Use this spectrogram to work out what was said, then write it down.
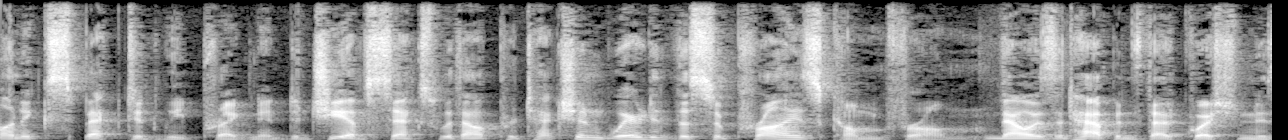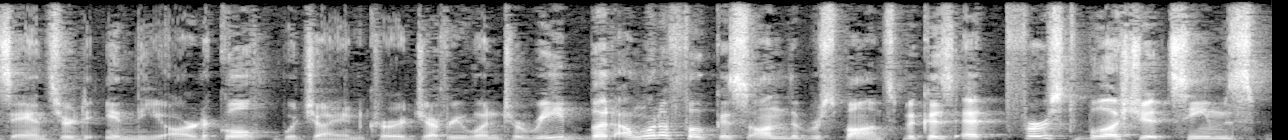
unexpectedly pregnant? Did she have sex without protection? Where did the surprise come from? Now, as it happens, that question is answered in the article, which I encourage everyone to read, but I want to focus on the response because at first blush it seems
